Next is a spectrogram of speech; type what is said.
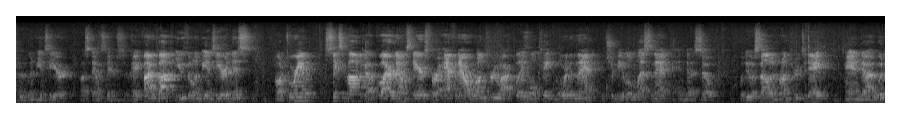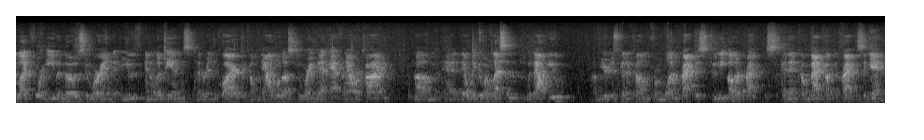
Olympians here us downstairs. Okay, 5 o'clock, Youth and Olympians here in this Auditorium, 6 o'clock, uh, choir downstairs for a half an hour run-through. Our play won't take more than that. It should be a little less than that. And uh, so we'll do a solid run-through today. And uh, I would like for even those who are in youth and Olympians that are in the choir to come down with us during that half an hour time. Um, and they'll be doing a lesson without you. Um, you're just going to come from one practice to the other practice and then come back up to practice again.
